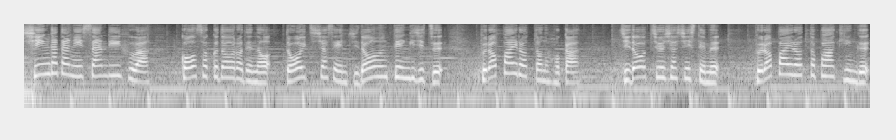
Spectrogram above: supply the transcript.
新型日産リーフは高速道路での同一車線自動運転技術プロパイロットのほか自動駐車システムプロパイロットパーキング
